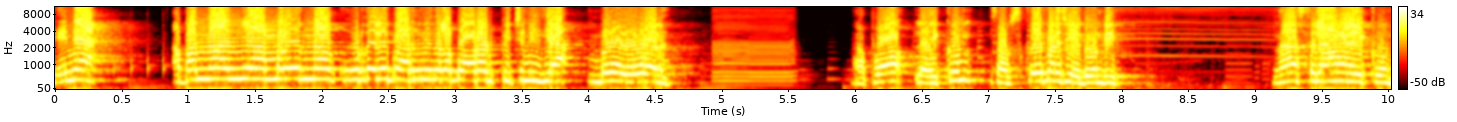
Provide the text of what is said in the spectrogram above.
പിന്നെ അപ്പൊ എന്നാ ഇനി നമ്മളൊന്ന് കൂടുതൽ പറഞ്ഞ് നിങ്ങളെ ബോറടിപ്പിച്ചില്ല നമ്മൾ പോവാണ്. അപ്പൊ ലൈക്കും സബ്സ്ക്രൈബ് ചെയ്തോണ്ടി എന്നാ അസ്സലാമലൈക്കും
